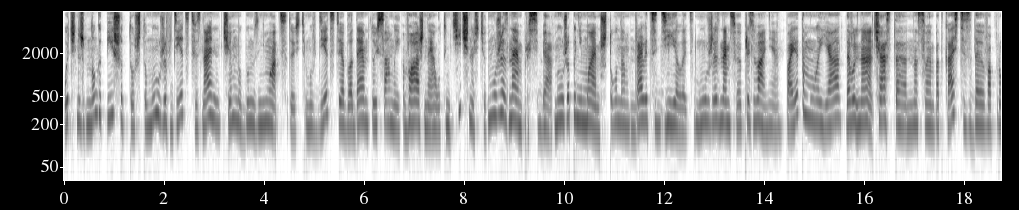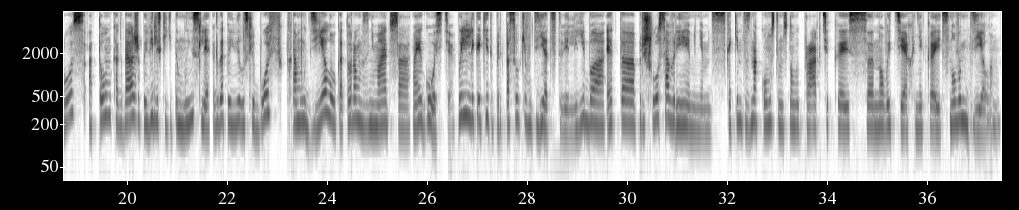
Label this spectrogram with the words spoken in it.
Очень же много пишут то, что мы уже в детстве знаем, чем мы будем заниматься. То есть мы в детстве обладаем той самой важной аутентичностью. Мы уже знаем про себя, мы уже понимаем, что нам нравится делать, мы уже знаем свое призвание. Поэтому я довольно часто на своем подкасте задаю вопрос о том, когда же появились какие-то мысли, когда появилась любовь к тому делу, которым занимаются занимаются мои гости? Были ли какие-то предпосылки в детстве, либо это пришло со временем, с каким-то знакомством, с новой практикой, с новой техникой, с новым делом?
